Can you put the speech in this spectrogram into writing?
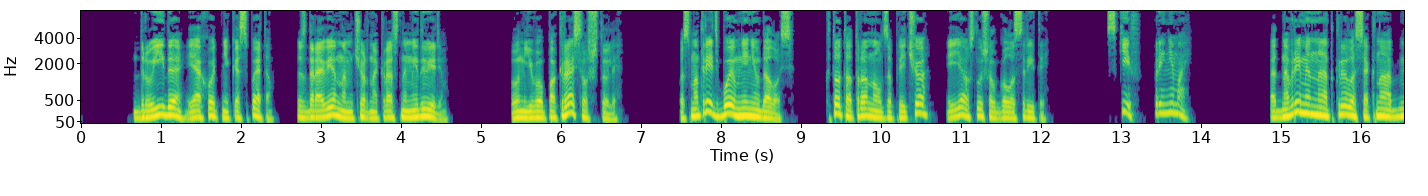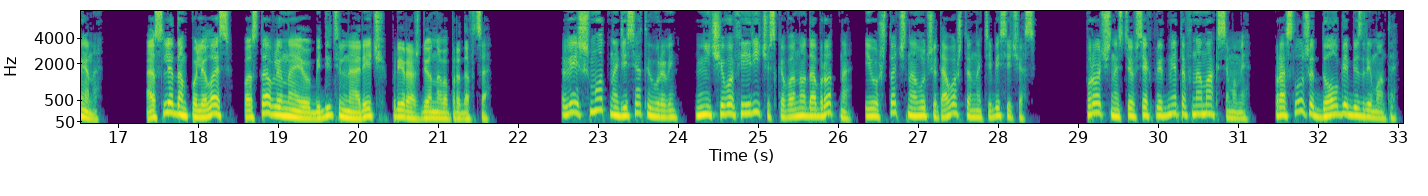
Друида и охотника с Пэтом, здоровенным черно-красным медведем. Он его покрасил, что ли? Посмотреть бой мне не удалось. Кто-то тронул за плечо, и я услышал голос Риты. «Скиф, принимай». Одновременно открылось окно обмена, а следом полилась поставленная и убедительная речь прирожденного продавца. Весь шмот на десятый уровень. Ничего феерического, но добротно, и уж точно лучше того, что на тебе сейчас. Прочность у всех предметов на максимуме. Прослужит долго без ремонта.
